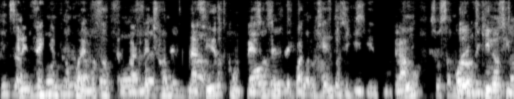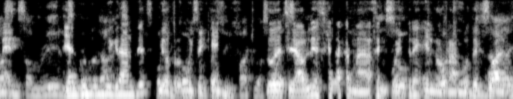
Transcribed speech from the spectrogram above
En este ejemplo podemos observar lechones nacidos con pesos entre 400 y 500 gramos o 2 kilos y medio. Hay algunos muy grandes y otros muy pequeños. Lo deseable es que la camada se encuentre en los rangos del cuadro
